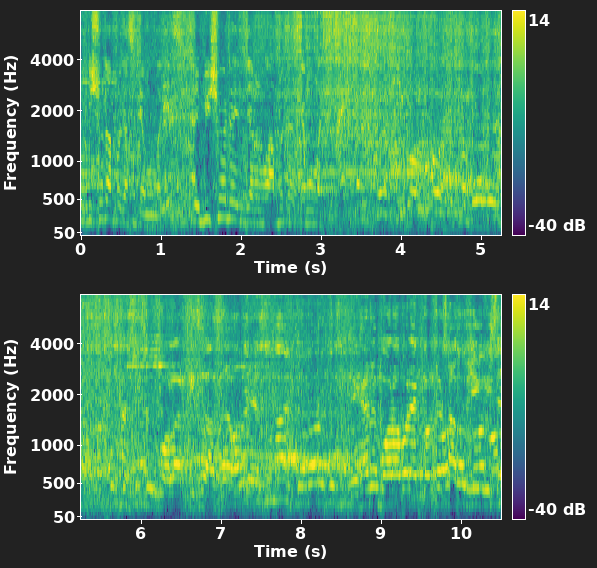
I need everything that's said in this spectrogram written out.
এই বিষয়টা আপনার কাছে কেমন লাগে? এই বিষয়টা যেমন আপনার কাছে কেমন লাগে? কি বলার কিছু আছে এখানে বরাবর এক ঘণ্টা সাত মিনিট হয়েছে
